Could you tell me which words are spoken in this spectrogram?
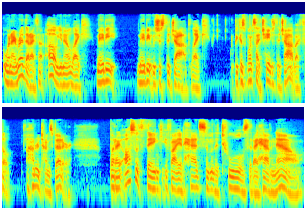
when I read that, I thought, oh, you know, like maybe maybe it was just the job, like because once I changed the job, I felt a hundred times better. But I also think if I had had some of the tools that I have now,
